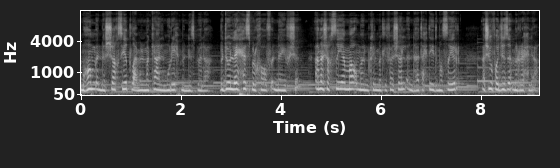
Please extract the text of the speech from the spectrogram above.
مهم أن الشخص يطلع من المكان المريح بالنسبة له بدون لا يحس بالخوف أنه يفشل. أنا شخصيا ما أؤمن بكلمة الفشل أنها تحديد مصير. أشوفها جزء من رحلة.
